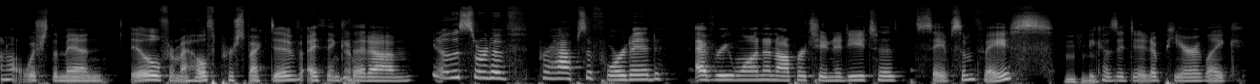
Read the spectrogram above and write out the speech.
I don't wish the man ill from a health perspective. I think Yeah. that, um, you know, this sort of perhaps afforded everyone an opportunity to save some face Mhm. because it did appear like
